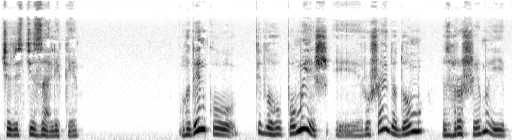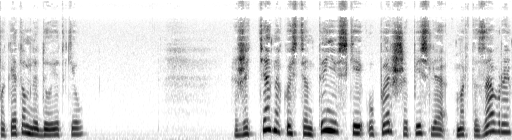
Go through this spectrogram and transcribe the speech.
через ті заліки. Годинку підлогу помиєш і рушай додому з грошима і пакетом недоїдків. Життя на Костянтинівській уперше після Мартазаври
